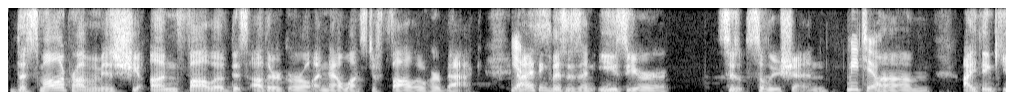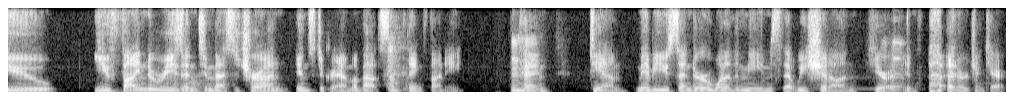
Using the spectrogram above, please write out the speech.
the smaller problem is she unfollowed this other girl and now wants to follow her back yes. and i think this is an easier s- solution Me too. um, I think you you find a reason to message her on Instagram about something funny. Mhm. Okay. DM. Maybe you send her one of the memes that we shit on here at, at Urgent Care.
